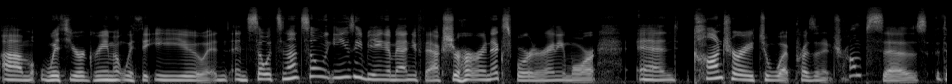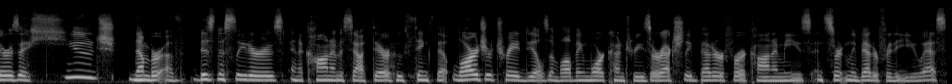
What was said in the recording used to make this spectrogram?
um, with your agreement with the EU. And, and so it's not so easy being a manufacturer or an exporter anymore. And contrary to what President Trump says, there's a huge number of business leaders and economists out there who think that larger trade deals involving more countries are actually better for economies and certainly better for the U.S.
